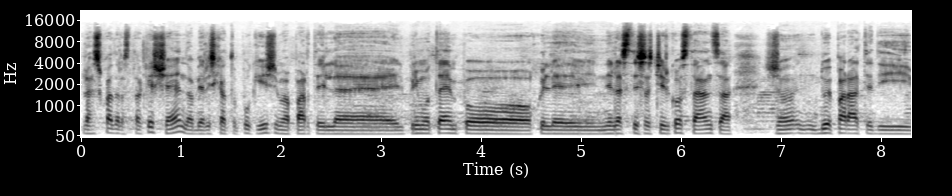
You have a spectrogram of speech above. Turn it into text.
la squadra sta crescendo, abbiamo rischiato pochissimo, a parte il, il primo tempo, quelle, nella stessa circostanza, ci sono due parate di,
